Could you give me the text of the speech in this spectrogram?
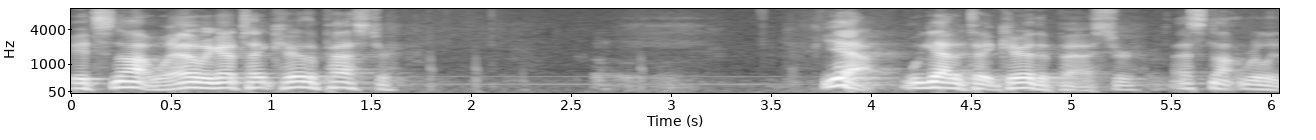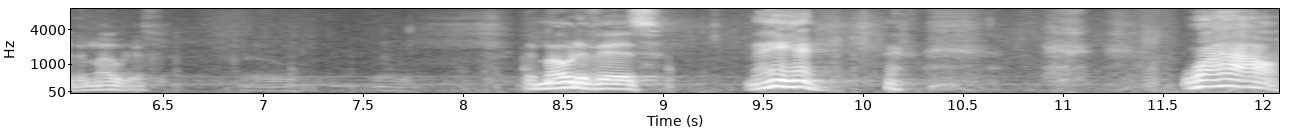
It's not, well, we got to take care of the pastor. Yeah, we got to take care of the pastor. That's not really the motive. The motive is, man, wow.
